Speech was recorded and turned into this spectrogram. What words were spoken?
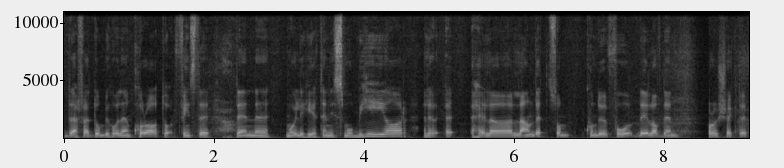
därför att de behövde en kurator, finns det den möjligheten i små byar eller hela landet som kunde få del av det projektet?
